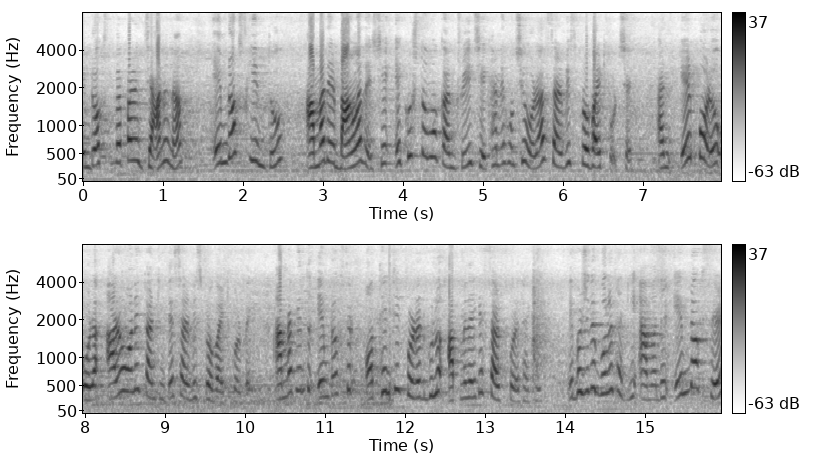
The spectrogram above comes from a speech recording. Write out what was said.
এমডক্স ব্যাপারে জানে না এমডক্স কিন্তু আমাদের বাংলাদেশে একুশতম কান্ট্রি যেখানে হচ্ছে ওরা সার্ভিস প্রোভাইড করছে। অ্যান্ড এরপরেও ওরা আরও অনেক কান্ট্রিতে সার্ভিস প্রোভাইড করবে। আমরা কিন্তু এমডক্সের অথেন্টিক প্রোডাক্টগুলো আপনাদেরকে সার্ভ করে থাকি। এরপর যদি বলে থাকি, আমাদের এমডক্সের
